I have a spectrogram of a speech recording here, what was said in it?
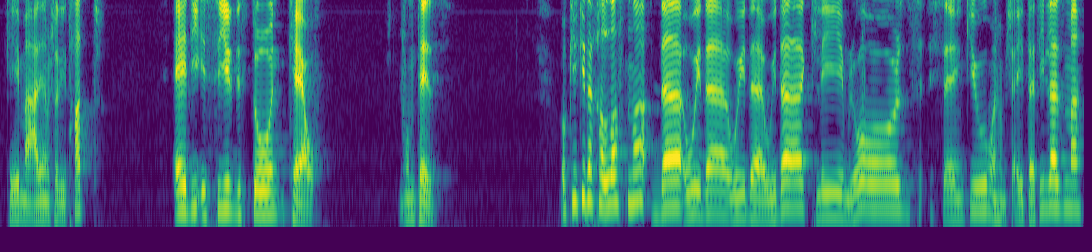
okay ما علينا مش راضي يتحط. ادي ال seared stone cow ممتاز. okay كده خلصنا. ده وده وده وده. claim rewards thank you ما لهمش أي 30 لازمة.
